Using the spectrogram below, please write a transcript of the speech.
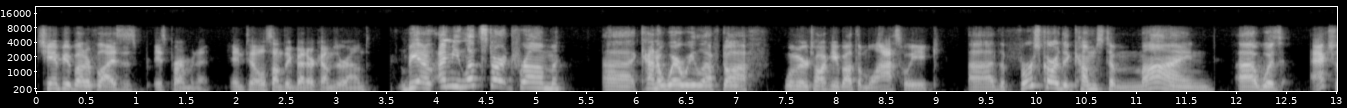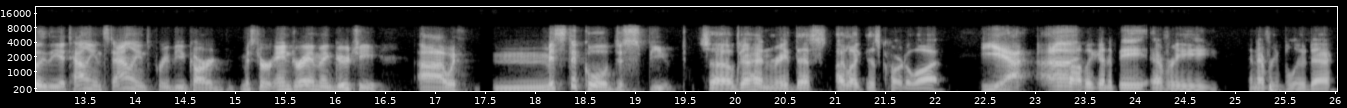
Champion Butterflies is is permanent until something better comes around. But yeah, I mean, let's start from uh, kind of where we left off when we were talking about them last week. Uh, the first card that comes to mind uh, was actually the Italian Stallions preview card, Mr. Andrea Mengucci, uh, with Mystical Dispute. So go ahead and read this. I like this card a lot. Yeah, uh, Probably going to be every in every blue deck.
